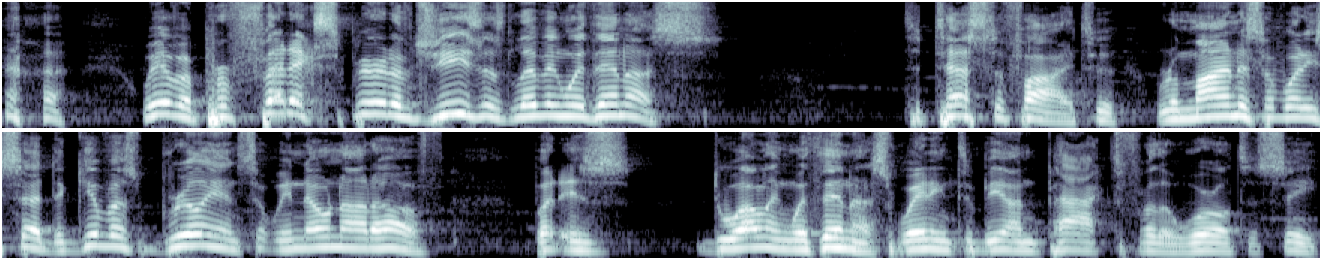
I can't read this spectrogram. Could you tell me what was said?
we have a prophetic spirit of Jesus living within us to testify, to remind us of what he said, to give us brilliance that we know not of, but is dwelling within us, waiting to be unpacked for the world to see.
